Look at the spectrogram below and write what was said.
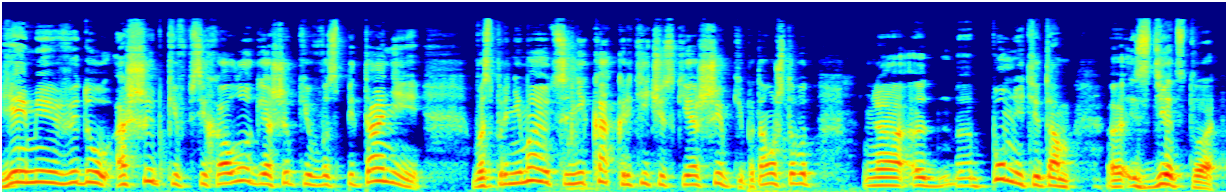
Я имею в виду ошибки в психологии, ошибки в воспитании воспринимаются не как критические ошибки, потому что вот э, э, помните там э, с детства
